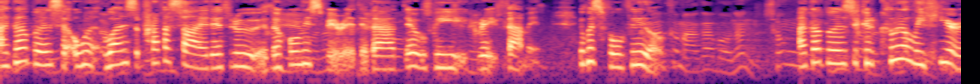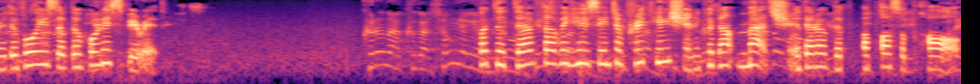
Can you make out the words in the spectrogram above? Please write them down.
Agabus once prophesied through the Holy Spirit that there would be a great famine. It was fulfilled. Agabus could clearly hear the voice of the Holy Spirit. But the depth of his interpretation could not match that of the Apostle Paul.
